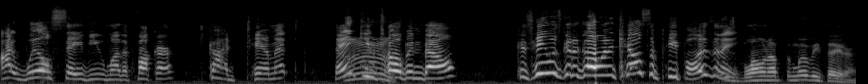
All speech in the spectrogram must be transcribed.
I will save you, motherfucker. God damn it. Thank you, Mm. Tobin Bell. Because he was going to go in and kill some people, isn't he? He's he? blowing up the movie theater.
